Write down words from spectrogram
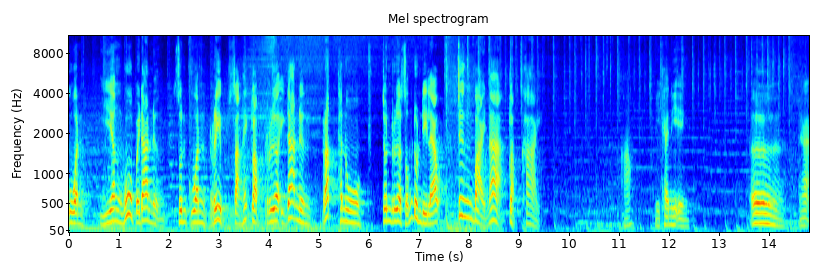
กวนเอียงวูบไปด้านหนึ่ง ซุนกวนรีบสั่งให้กลับเรืออีกด้านหนึ่ง รับธนูจนเรือสมดุลดีแล้ว จึงบ่ายหน้ากลับค่าย อ้ามีแค่นี้เอง เออนะฮะ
